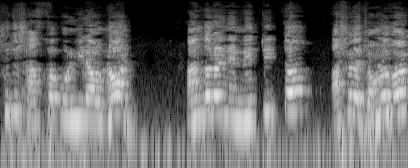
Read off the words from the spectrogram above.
শুধু স্বাস্থ্যকর্মীরাও নন। আন্দোলনের নেতৃত্ব আসলে জনগণ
